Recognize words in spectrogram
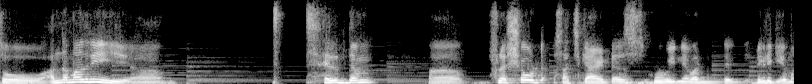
ஸோ அந்த மாதிரி help them flush out such characters who never typically came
